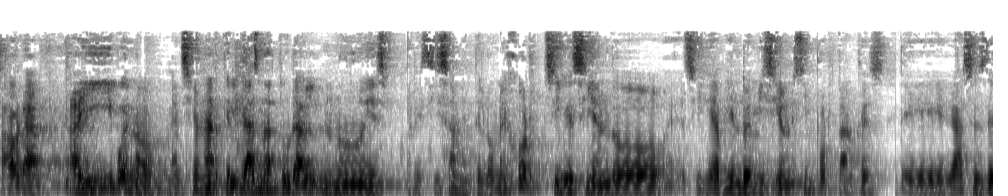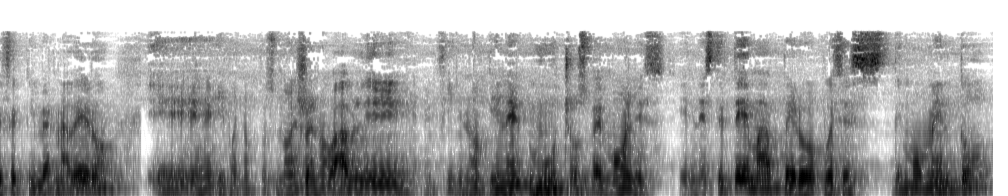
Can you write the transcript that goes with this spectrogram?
Ahora, ahí, bueno, mencionar que el gas natural no es precisamente lo mejor. Sigue siendo, sigue habiendo emisiones importantes de gases de efecto invernadero eh, y bueno, pues no es renovable, en fin, ¿no? Tiene muchos bemoles en este tema, pero pues es de momento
